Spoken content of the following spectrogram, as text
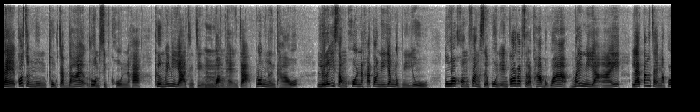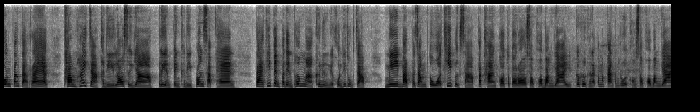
แต่ก็จนมุมถูกจับได้รวม 10 คนนะคะ คือไม่มียาจริงอืมๆวางแผนจะปล้นเงินเขา เหลืออีกสองคนนะคะ ตอนนี้ยังหลบหนีอยู่ ตัวของฝั่งเสือปุ่นเองก็รับสารภาพบอกว่าไม่มียาไอซ์และตั้งใจมาปล้นตั้งแต่แรกทำให้จากคดีล่อซื้อยา เปลี่ยนเป็นคดีปล้นทรัพย์แทน แต่ที่เป็นประเด็นเพิ่มมาคือหนึ่งในคนที่ถูกจับ มีบัตรประจำตัวที่ปรึกษาประธานกตตรสพบางใหญ่ ก็คือคณะกรรมการตำรวจของสพบางใหญ่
